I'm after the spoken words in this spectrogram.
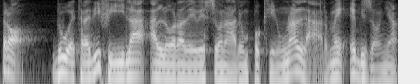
però due, tre di fila, allora deve suonare un pochino un allarme e bisogna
